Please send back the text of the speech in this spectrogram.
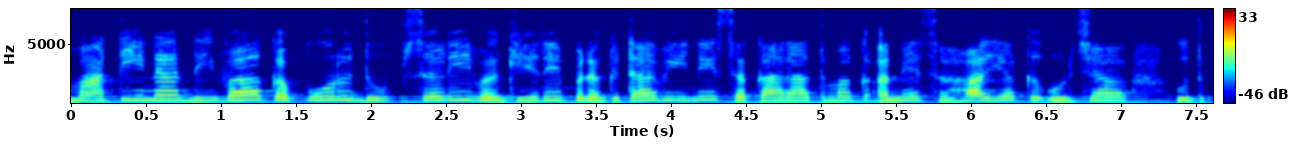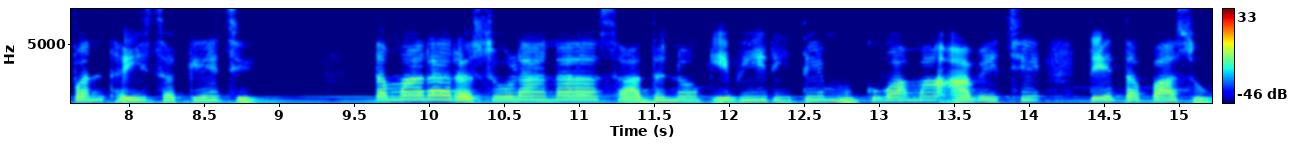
માટીના દીવા, કપૂર, ધૂપસળી વગેરે પ્રગટાવીને સકારાત્મક અને સહાયક ઊર્જા ઉત્પન્ન થઈ શકે છે. તમારા રસોડાના સાધનો કેવી રીતે મૂકવામાં આવે છે તે તપાસો.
